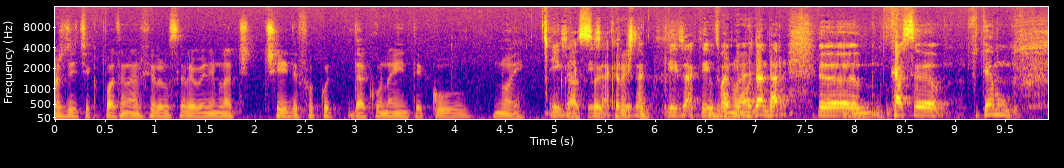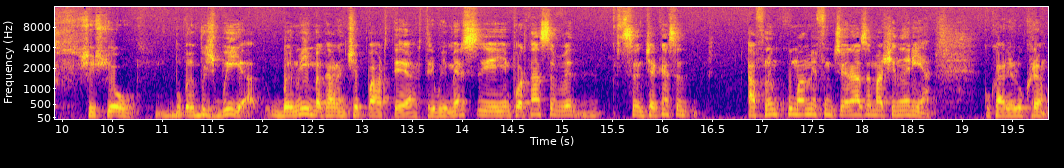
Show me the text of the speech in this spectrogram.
aș zice că poate n-ar fi rău să revenim la ce e de făcut de acum înainte cu noi. Exact, ca să exact, creștem. exact, exact, e Pentru că foarte noi- important, dar uh, ca să putem și și eu b- bâșbâi, bănui măcar în ce parte ar trebui mers, e important să, ved, să încercăm să aflăm cum anume funcționează mașinăria cu care lucrăm.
